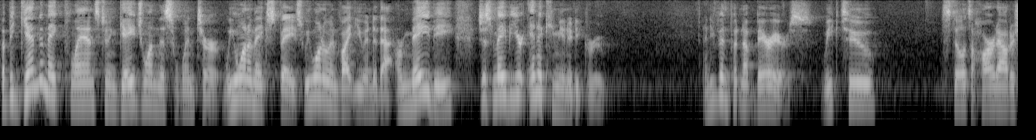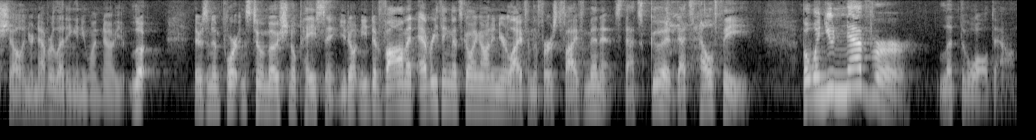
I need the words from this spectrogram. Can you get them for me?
but begin to make plans to engage one this winter. We want to make space. We want to invite you into that. Or maybe, just maybe, you're in a community group and you've been putting up barriers. Week two, still it's a hard outer shell, and you're never letting anyone know you. Look, there's an importance to emotional pacing. You don't need to vomit everything that's going on in your life in the first five minutes. That's good, that's healthy. But when you never let the wall down,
